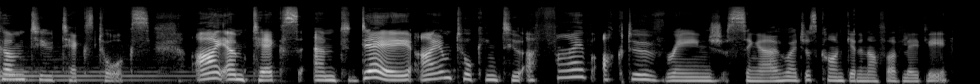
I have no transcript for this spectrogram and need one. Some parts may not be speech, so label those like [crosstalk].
welcome to Tex Talks. I am Tex, and today I am talking to a five octave range singer who I just can't get enough of lately.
